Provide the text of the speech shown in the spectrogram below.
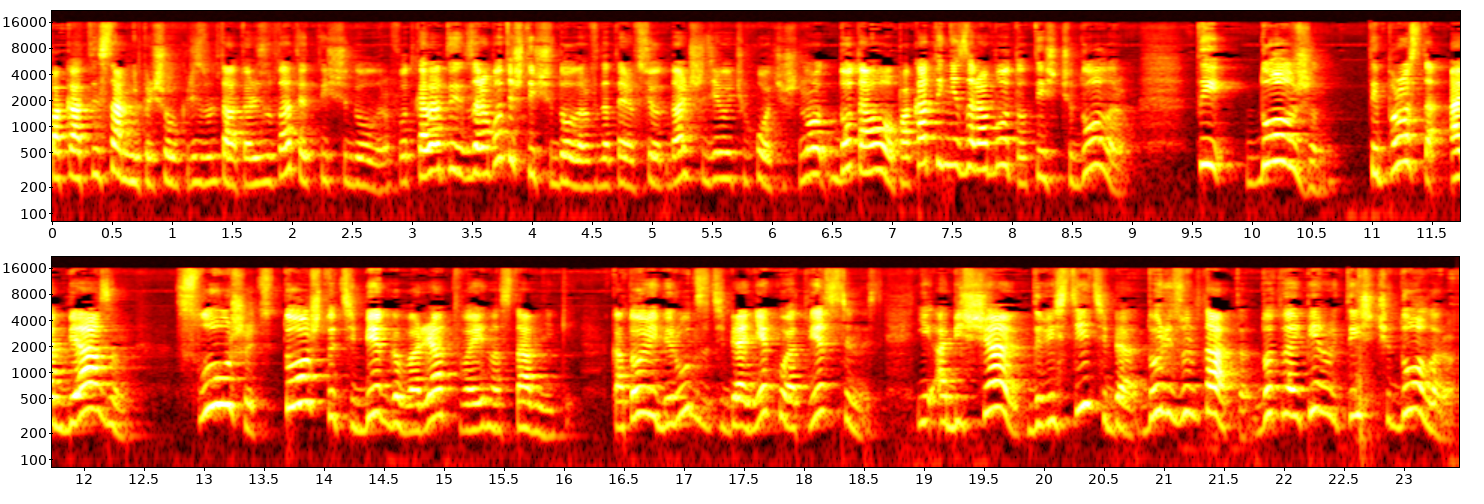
пока ты сам не пришел к результату, а результат это 1000 долларов. Вот когда ты заработаешь 1000 долларов до Терра, все, дальше делай, что хочешь. Но до того, пока ты не заработал 1000 долларов, ты должен, ты просто обязан слушать то, что тебе говорят твои наставники, которые берут за тебя некую ответственность и обещают довести тебя до результата, до твоей первой тысячи долларов.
